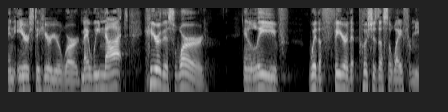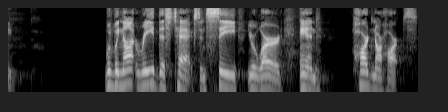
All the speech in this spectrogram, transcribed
and ears to hear your word. May we not hear this word and leave with a fear that pushes us away from you. Would we not read this text and see your word and harden our hearts?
